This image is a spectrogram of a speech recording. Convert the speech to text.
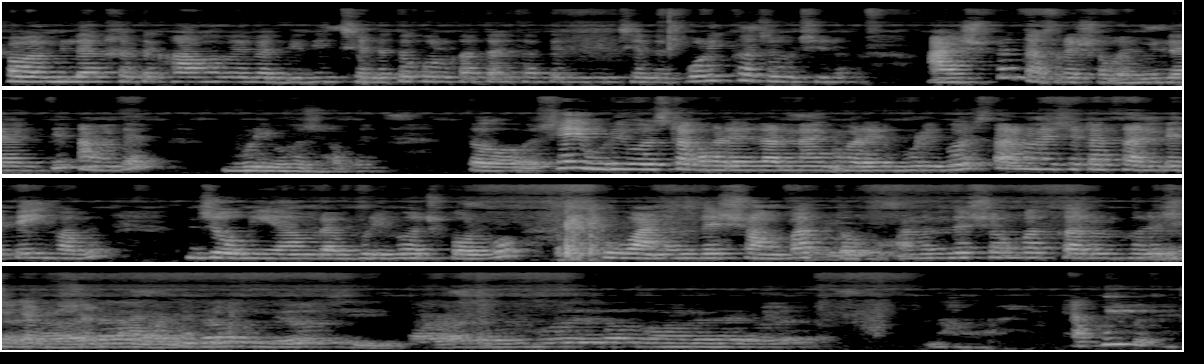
সবাই মিলে একসাথে খাওয়া হবে। এবার দিদির ছেলে তো কলকাতায় থাকে দিদির ছেলের পরীক্ষা চলছিল। আসবে তারপরে সবাই মিলে একদিন আমাদের ভুড়ি ভোজ হবে। তো সেই ভুড়ি ভোজটা ঘরের রান্নায় ঘরের ভুড়ি ভোজ তার মানে সেটা সানডেতেই হবে। জমিয়ে আমরা ভুড়ি ভোজ করব। খুব আনন্দের সংবাদ তো আনন্দের সংবাদ কারোর হলে সেটা ভীষণ ভালো এখন কোথায়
